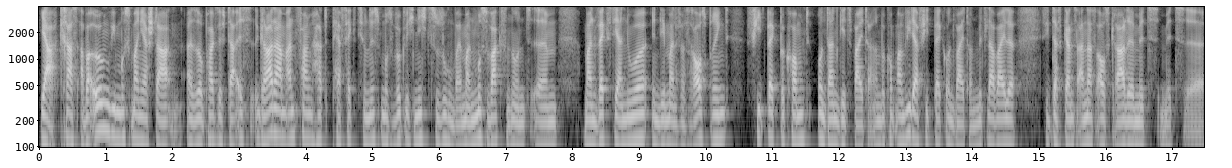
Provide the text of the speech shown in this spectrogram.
Ja, krass, aber irgendwie muss man ja starten. Also praktisch, da ist, gerade am Anfang hat Perfektionismus wirklich nichts zu suchen, weil man muss wachsen und ähm, man wächst ja nur, indem man etwas rausbringt, Feedback bekommt und dann geht's weiter. Dann bekommt man wieder Feedback und weiter. Und mittlerweile sieht das ganz anders aus, gerade mit, mit äh,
